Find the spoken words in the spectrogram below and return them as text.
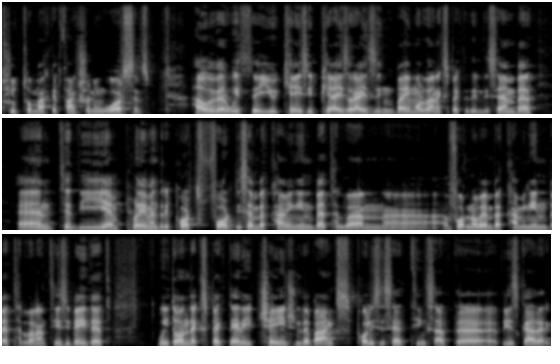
should market functioning worsens. However, with the UK CPIs rising by more than expected in December, and the employment report for December coming in better than uh, for November coming in better than anticipated, we don't expect any change in the bank's policy settings at uh, this gathering.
